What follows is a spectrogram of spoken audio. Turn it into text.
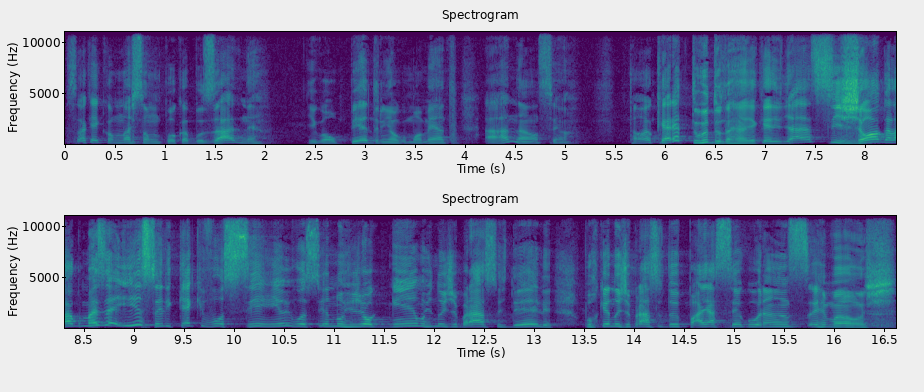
Só que aí, como nós somos um pouco abusados, né? igual Pedro em algum momento? Ah, não, Senhor. Então eu quero é tudo, né? Ele já se joga lá, mas é isso, ele quer que você, eu e você, nos joguemos nos braços dele, porque nos braços do Pai há segurança, irmãos.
